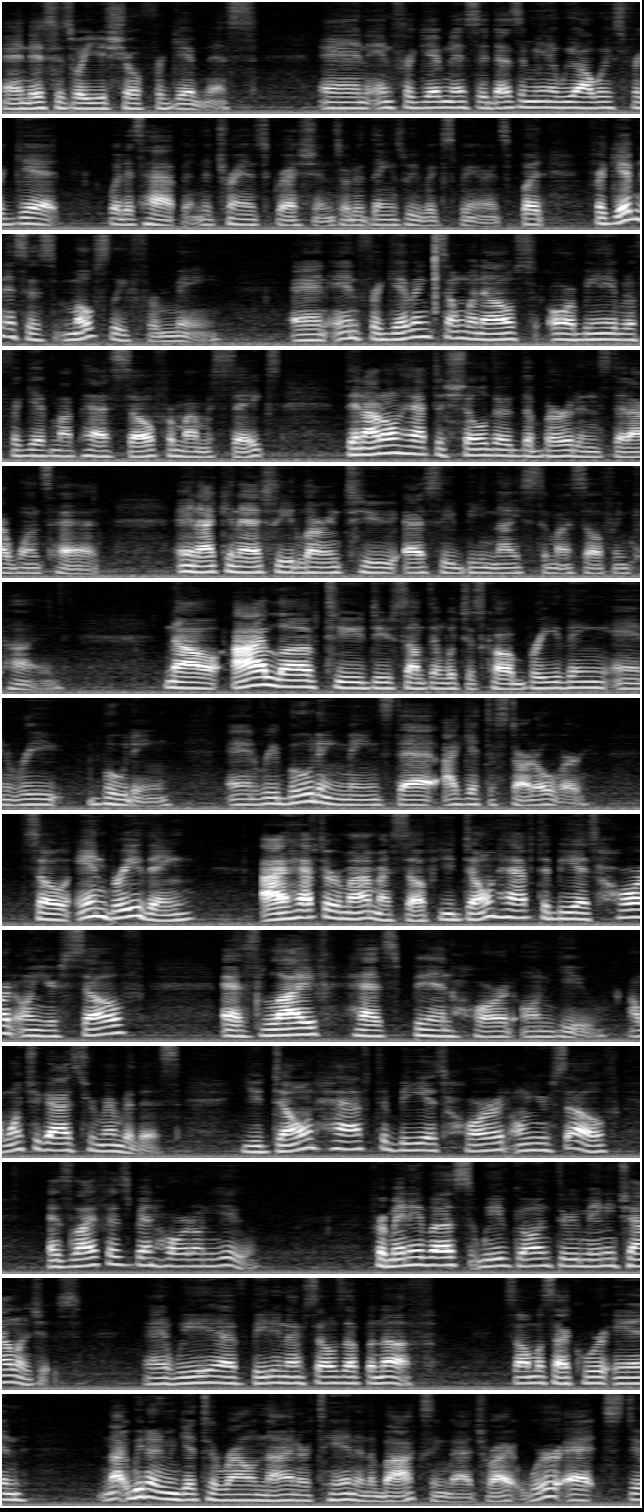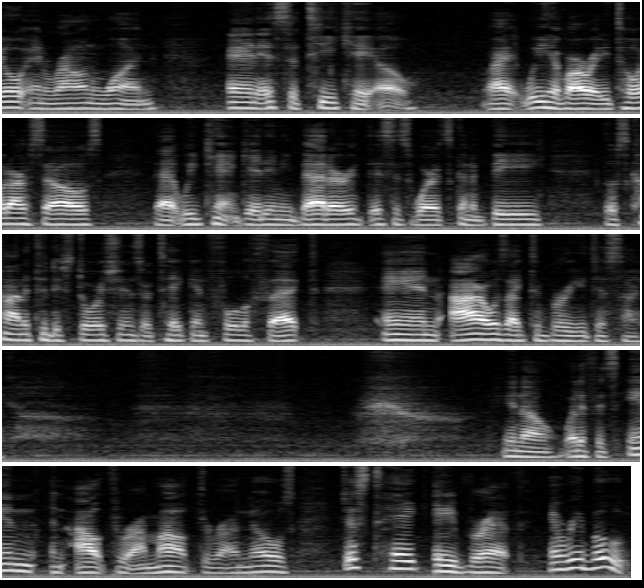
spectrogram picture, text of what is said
And this is where you show forgiveness. And in forgiveness, it doesn't mean that we always forget what has happened, the transgressions or the things we've experienced. But forgiveness is mostly for me. And in forgiving someone else or being able to forgive my past self for my mistakes, then I don't have to shoulder the burdens that I once had and I can actually learn to actually be nice to myself and kind. Now, I love to do something which is called breathing and rebooting. And rebooting means that I get to start over. So, in breathing, I have to remind myself you don't have to be as hard on yourself as life has been hard on you. I want you guys to remember this. You don't have to be as hard on yourself as life has been hard on you. For many of us, we've gone through many challenges and we have beaten ourselves up enough. It's almost like we're in not we don't even get to round 9 or 10 in a boxing match, right? We're at still in round 1 and it's a TKO, right? We have already told ourselves that we can't get any better. This is where it's going to be. Those cognitive distortions are taking full effect. And I always like to breathe just like, you know, what if it's in and out through our mouth, through our nose? Just take a breath and reboot.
